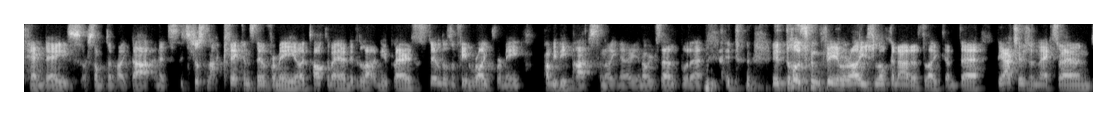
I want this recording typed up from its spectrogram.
10 days or something like that. And it's it's just not clicking still for me. I talked about how they've a lot of new players. It still doesn't feel right for me. Probably be Pats tonight now, you know yourself, but uh, it it doesn't feel right looking at it like and uh, the Archers in the next round,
